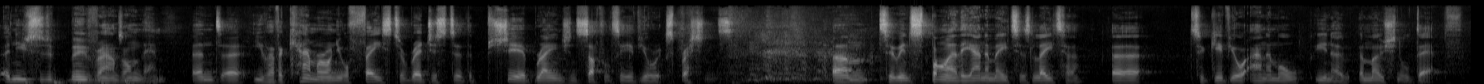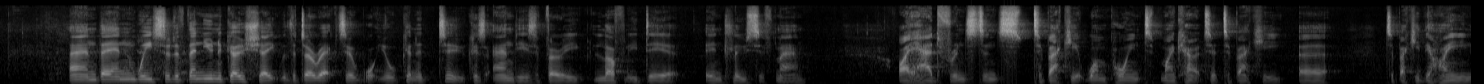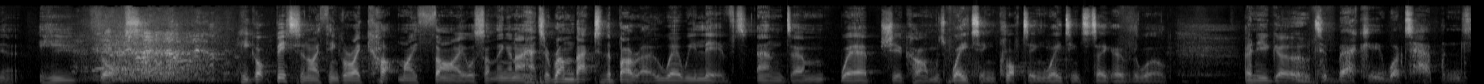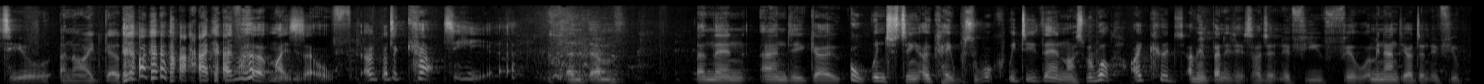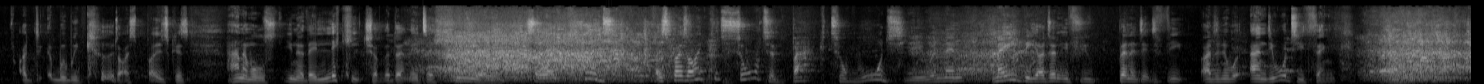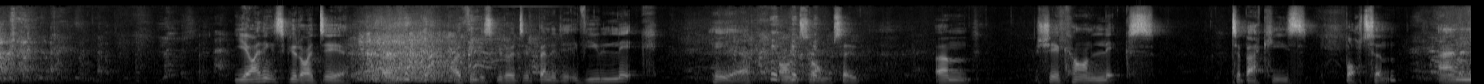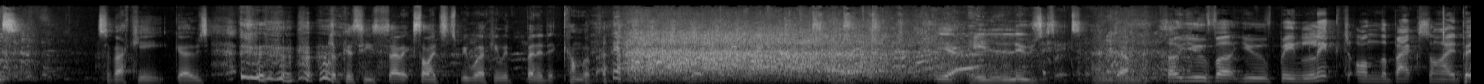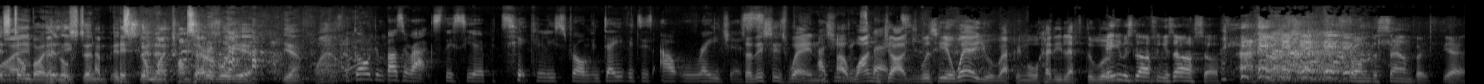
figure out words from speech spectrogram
and you sort of move around on them. And uh, you have a camera on your face to register the sheer range and subtlety of your expressions, um, to inspire the animators later uh, to give your animal, you know, emotional depth. And then we sort of then you negotiate with the director what you're going to do because Andy is a very lovely, dear, inclusive man. I had, for instance, Tabaqui at one point, my character Tabaqui, uh, Tabaqui the hyena, he got, he got bitten, I think, or I cut my thigh or something, and I had to run back to the burrow where we lived and um, where Shere Khan was waiting, plotting, waiting to take over the world. And he'd go, oh, Tabaqui, what's happened to you? And I'd go, I, have hurt myself. I've got a cut here. And, um, and then Andy go, oh, interesting, OK, so what could we do then? And I said, well, I could, I mean, Benedict, I don't know if you feel, I mean, Andy, I don't know if you, I, well, we could, I suppose, because animals, you know, they lick each other, don't they, to heal. so I could, I suppose I could sort of back towards you and then maybe, I don't know if you, Benedict, if you, I don't know, what, Andy, what do you think? Um, yeah, I think it's a good idea. Um, I think it's a good idea. Benedict, if you lick here on Tom, so um, Shere Khan licks Tabaqui's bottom and Tabaqui goes because he's so excited to be working with Benedict Cumberbatch. Uh, yeah, he loses it. And um, So you've uh, you've been licked on the backside, pissed by on by Benedict Hiddleston. and It's pissed been on by a Tom terrible Hiddleston. year. Yeah. Wow. The Golden Buzzer acts this year particularly strong, and David's is outrageous. So this is when As uh, you'd one judge was he aware you were rapping, or had he left the room? He was laughing his arse off from the sound booth, yeah.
